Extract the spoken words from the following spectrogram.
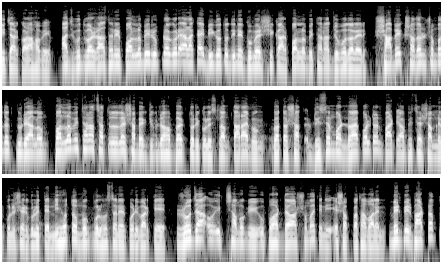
বিচার করা হবে। আজ বুধবার রাজধানীর পল্লবী রূপনগর এলাকায় বিগত দিনে গুমের শিকার পল্লবী থানা যুবদলের সাবেক সাধারণ সম্পাদক নুরে আলম, পল্লবী থানা ছাত্রদলের সাবেক যুগ্ম আহ্বায়ক তরিকুল ইসলাম তারা এবং গত সাত ডিসেম্বর নয়াপল্টন পার্টি অফিসের সামনে পুলিশের গুলিতে নিহত মকবুল হোসেনের পরিবারকে রোজা ও ঈদ সামগ্রী উপহার দেওয়ার সময় তিনি এসব কথা বলেন। বিএনপির ভারপ্রাপ্ত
